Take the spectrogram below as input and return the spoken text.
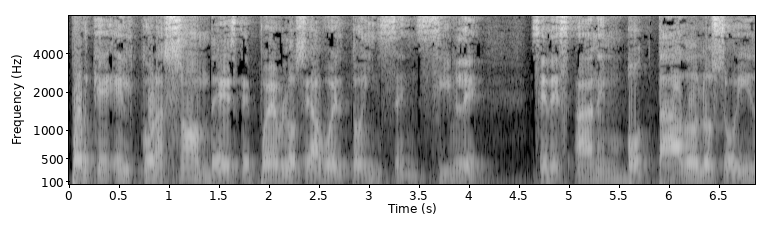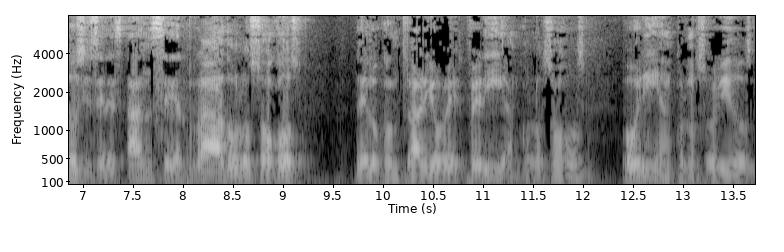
Porque el corazón de este pueblo se ha vuelto insensible se les han embotado los oídos y se les han cerrado los ojos. De lo contrario, verían con los ojos, oirían con los oídos,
